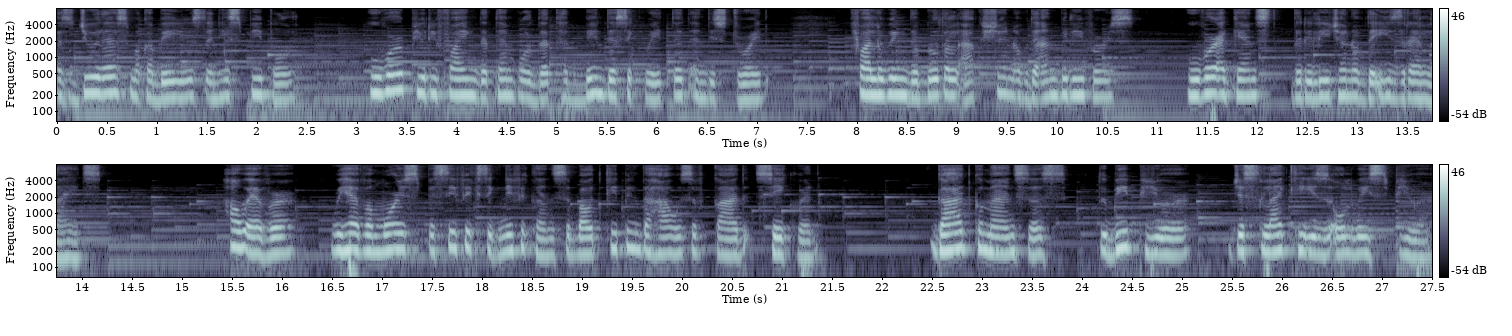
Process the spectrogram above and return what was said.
as Judas Maccabeus and his people, who were purifying the temple that had been desecrated and destroyed, following the brutal action of the unbelievers who were against the religion of the Israelites. However, we have a more specific significance about keeping the house of God sacred. God commands us to be pure just like He is always pure.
